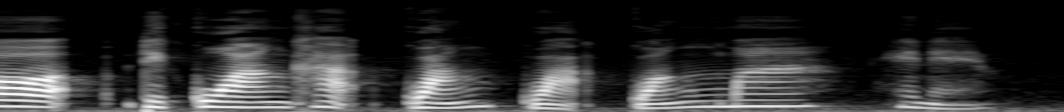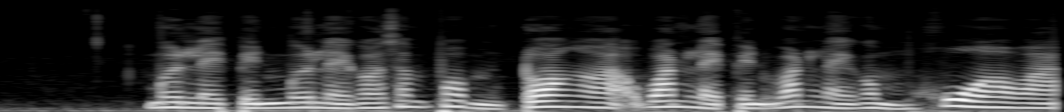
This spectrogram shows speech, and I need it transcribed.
ก็เด็กกวางค่ะ กวางกว่ากวางมาให้แหน่ มื่อไหลเป็นมื่อไหลก็ซ้ำป้อมต้องว่าวันไหลเป็นวันไหลก็หัวว่า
